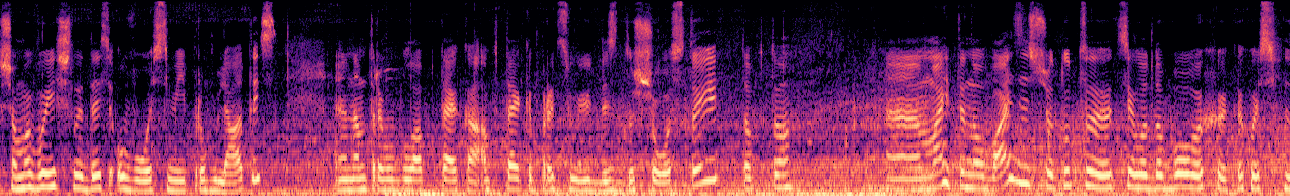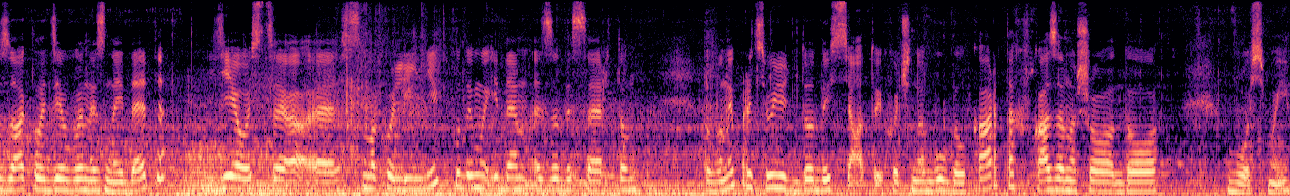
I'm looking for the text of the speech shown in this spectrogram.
що ми вийшли десь о восьмій прогулятись. Е, Нам треба була аптека. Аптеки працюють десь до шостої. Тобто е, майте на увазі, що тут е, цілодобових якихось закладів ви не знайдете. Є ось це смаколіні, куди ми йдемо за десертом. То вони працюють до 10-ї, хоч на Google картах вказано, що до 8-ї.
